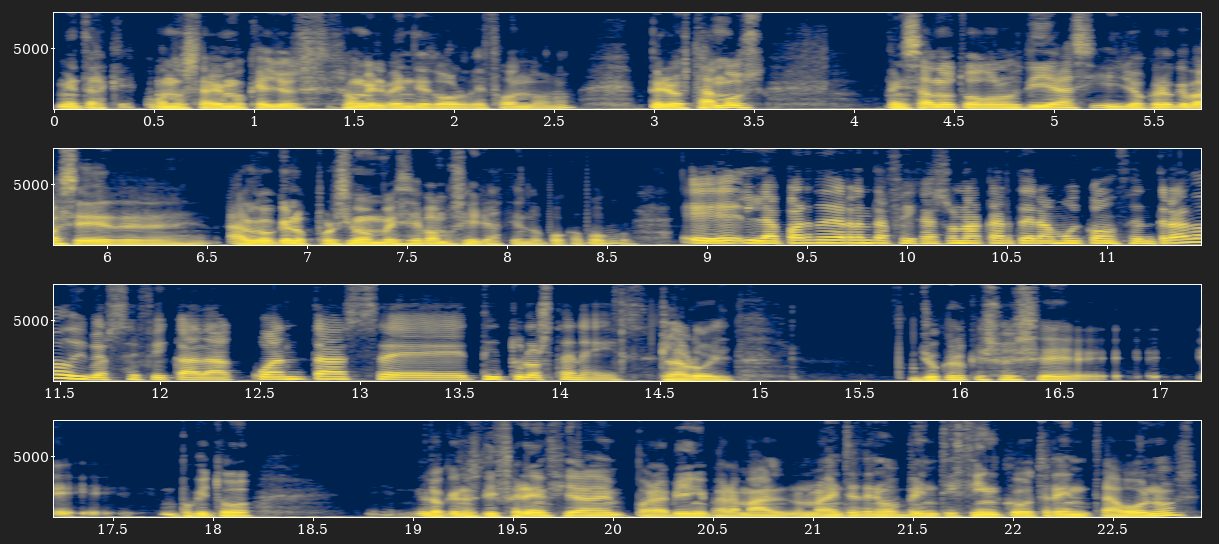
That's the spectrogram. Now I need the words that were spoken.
mientras que cuando sabemos que ellos son el vendedor de fondo. ¿no? Pero estamos pensando todos los días y yo creo que va a ser algo que los próximos meses vamos a ir haciendo poco a poco. Eh, la parte de renta fija es una cartera muy concentrada o diversificada. ¿Cuántos eh, títulos tenéis? Claro, yo creo que eso es eh, eh, un poquito lo que nos diferencia para bien y para mal. Normalmente tenemos 25 o 30 bonos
